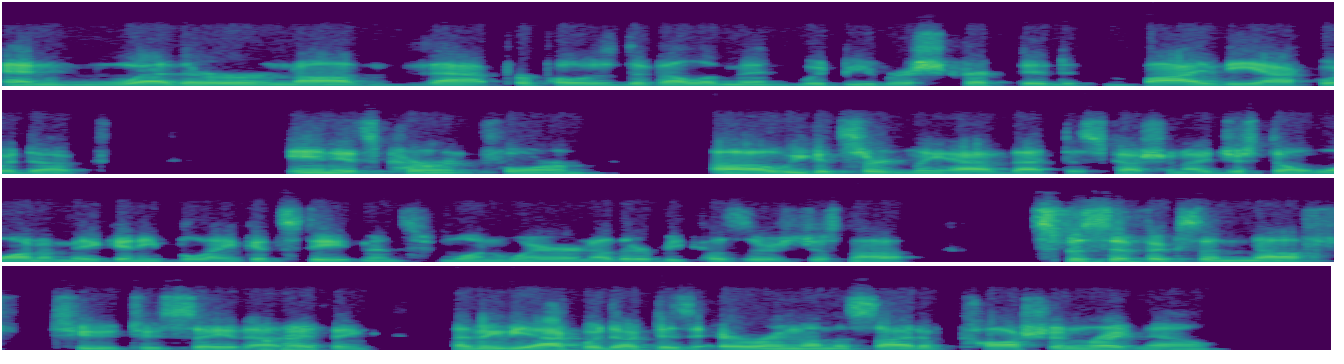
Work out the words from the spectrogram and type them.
and whether or not that proposed development would be restricted by the aqueduct in its current form, uh, we could certainly have that discussion. I just don't want to make any blanket statements one way or another because there's just not specifics enough to to say that. I think I think the aqueduct is erring on the side of caution right now.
